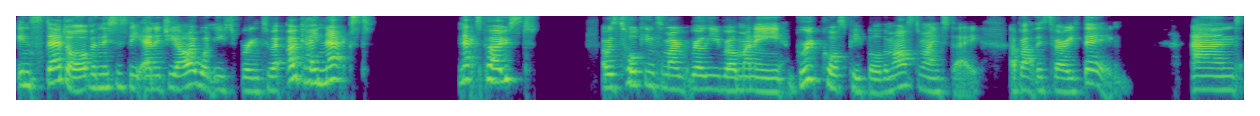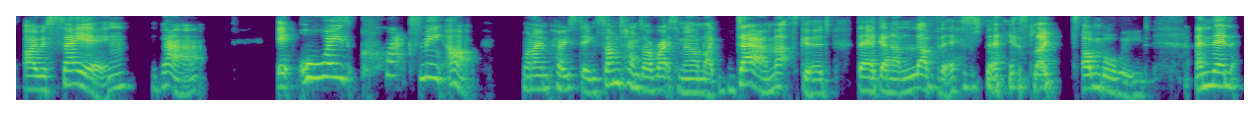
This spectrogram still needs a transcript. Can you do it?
Instead of, and this is the energy I want you to bring to it, okay, next, next post. I was talking to my Real You Real Money group course people, the mastermind today, about this very thing. And I was saying that it always cracks me up when I'm posting. Sometimes I'll write something and I'm like, damn, that's good. They're going to love this. it's like tumbleweed. And then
